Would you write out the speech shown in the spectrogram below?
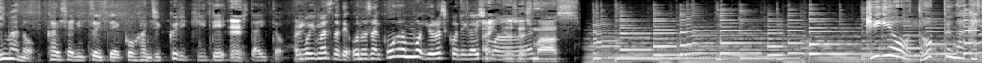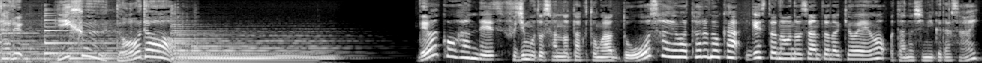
今の会社について後半じっくり聞いていきたいと思いますので、小野さん後半もよろしくお願いします。よろしくお願いします。企業トップが語る、威風堂々。では後半です。藤本さんのタクトがどうさえ渡るのか、ゲストの小野さんとの共演をお楽しみください。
